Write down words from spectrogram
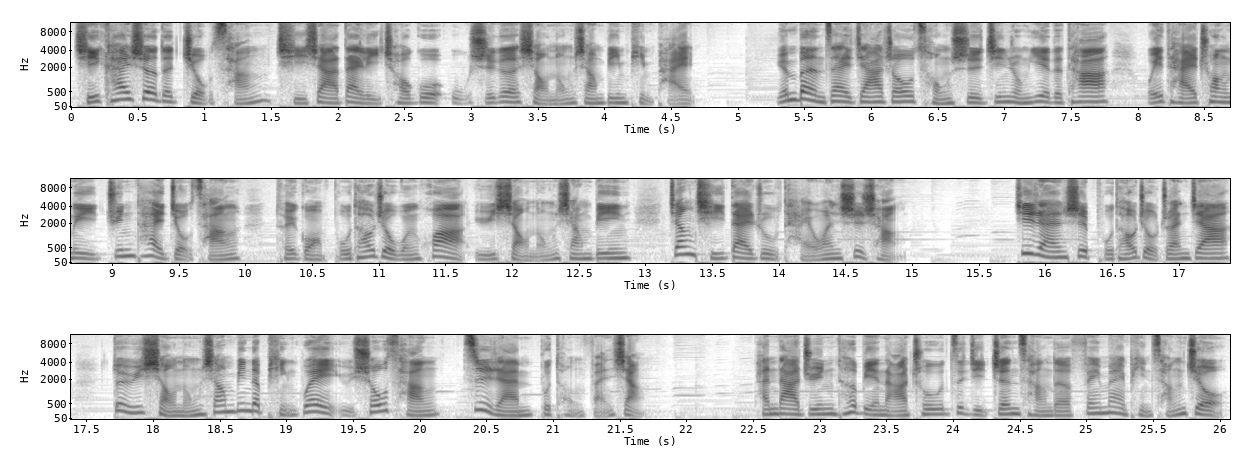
其开设的酒藏旗下代理超过五十个小农香槟品牌。原本在加州从事金融业的他，回台创立君太酒藏，推广葡萄酒文化与小农香槟，将其带入台湾市场。既然是葡萄酒专家，对于小农香槟的品味与收藏，自然不同凡响。潘大军特别拿出自己珍藏的非卖品藏酒，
